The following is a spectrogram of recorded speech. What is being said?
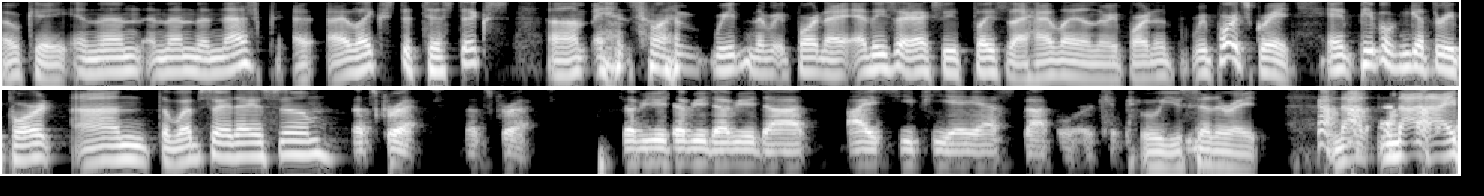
Okay, and then and then the next, I, I like statistics, um, and so I'm reading the report, and, I, and, these are actually places I highlight on the report. And the report's great, and people can get the report on the website. I assume that's correct. That's correct. www icpas.org. Oh, you said it right. Not not I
